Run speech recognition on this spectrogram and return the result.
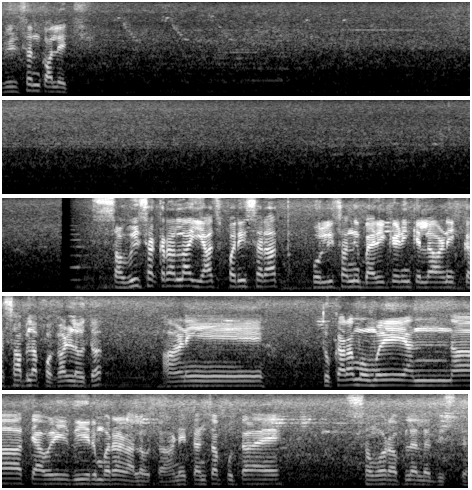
विल्सन कॉलेज. सव्वीस अकराला याच परिसरात पोलिसांनी बॅरिकेडिंग केलं आणि कसाबला पकडलं होतं. आणि तुकाराम ओंबळे यांना त्यावेळी वीरमरण आलं होतं आणि त्यांचा पुतळा आहे समोर आपल्याला दिसतं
